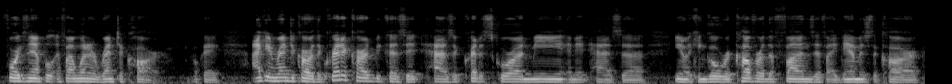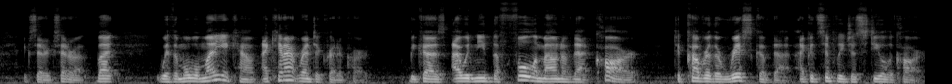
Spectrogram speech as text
for example, if I want to rent a car, okay, I can rent a car with a credit card because it has a credit score on me and it has a, you know, it can go recover the funds if I damage the car, et cetera, et cetera. But with a mobile money account, I cannot rent a credit card because I would need the full amount of that car to cover the risk of that. I could simply just steal the car,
